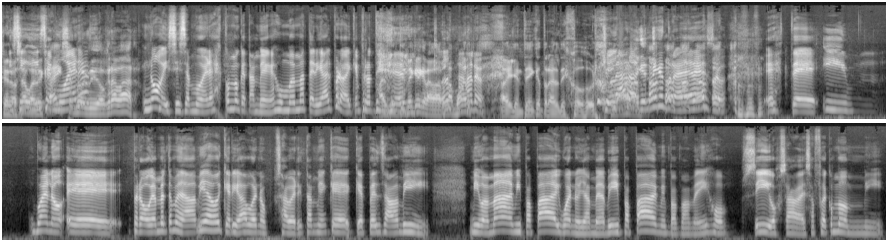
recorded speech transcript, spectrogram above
Que y no si se vuelve que "Ay, se me olvidó grabar. No, y si se muere es como que también es un buen material, pero hay que proteger. Alguien tiene que grabar la muerte. Alguien tiene que traer el disco duro. Claro, alguien tiene que traer eso. Este, y bueno, eh, pero obviamente me daba miedo y quería, bueno, saber también qué, qué pensaba mi, mi mamá, mi papá. Y bueno, llamé a mi papá y mi papá me dijo, sí, o sea, esa fue como mi,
